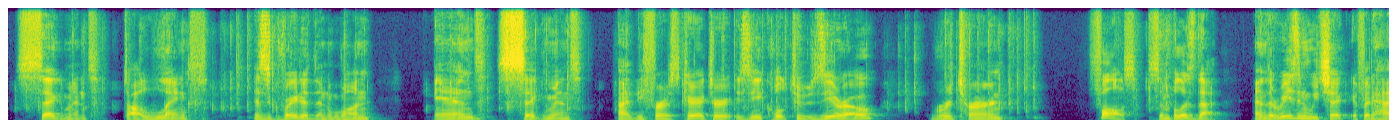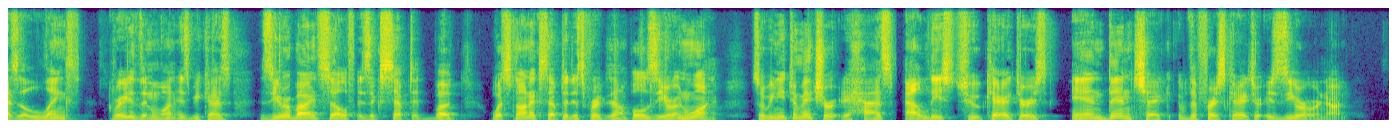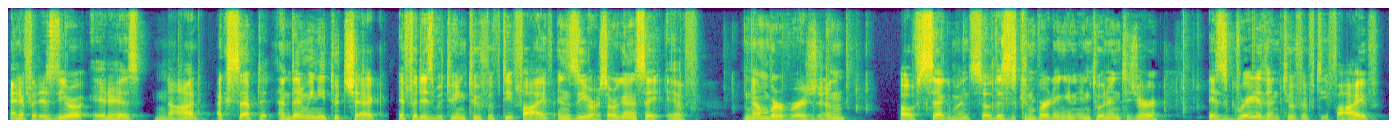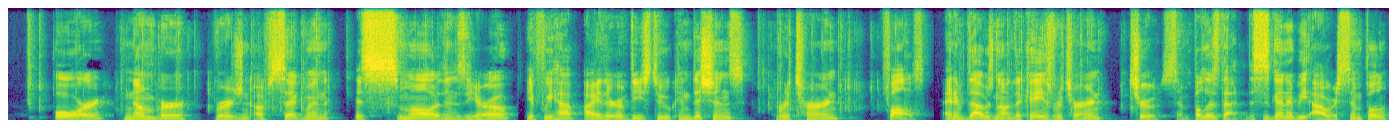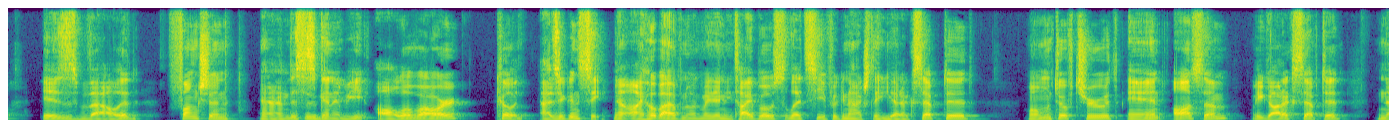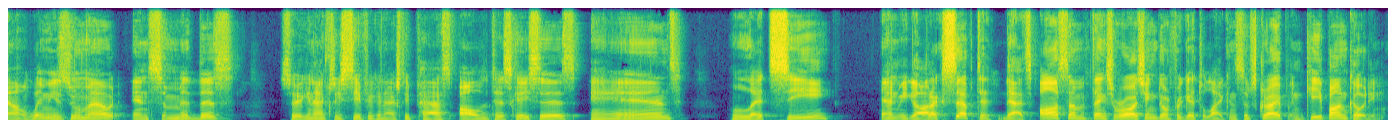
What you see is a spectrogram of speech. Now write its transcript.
segment dot length is greater than one and segment at the first character is equal to zero, return false. Simple as that. And the reason we check if it has a length greater than one is because zero by itself is accepted, but what's not accepted is, for example, zero and one. So we need to make sure it has at least two characters and then check if the first character is zero or not. And if it is zero, it is not accepted. And then we need to check if it is between 255 and zero. So we're going to say if number version of segment, so this is converting it into an integer, is greater than 255, or number version of segment is smaller than zero. If we have either of these two conditions, return false. And if that was not the case, return true. Simple as that. This is going to be our simple is valid function. And this is going to be all of our code, as you can see. Now, I hope I have not made any typos. Let's see if we can actually get accepted. Moment of truth and awesome. We got accepted. Now, let me zoom out and submit this so you can actually see if you can actually pass all the test cases. And let's see. And we got accepted. That's awesome. Thanks for watching. Don't forget to like and subscribe and keep on coding.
